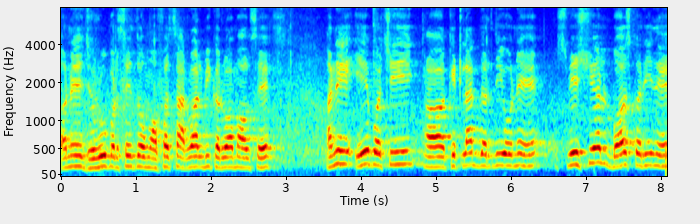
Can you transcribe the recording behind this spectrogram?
અને જરૂર પડશે તો મફત સારવાર બી કરવામાં આવશે. અને એ પછી કેટલાક દર્દીઓને સ્પેશિયલ બસ કરીને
